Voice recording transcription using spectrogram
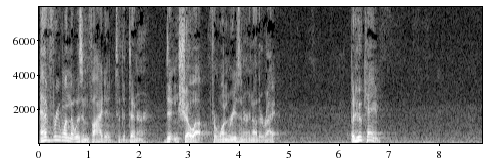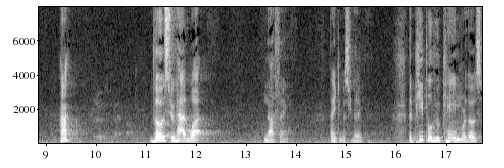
everyone that was invited to the dinner didn't show up for one reason or another, right? But who came? Huh? Those who had what? Nothing. Thank you, Mr. Dave. The people who came were those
